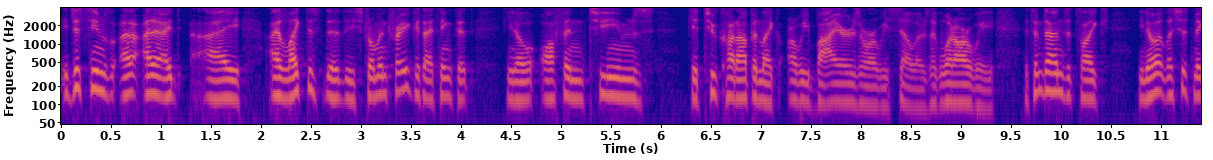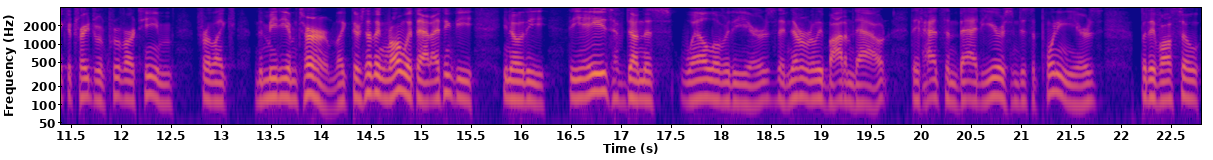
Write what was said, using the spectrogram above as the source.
it just seems I I I I like this the the Stroman trade because I think that you know, often teams get too caught up in like, are we buyers or are we sellers? Like, what are we? And sometimes it's like, you know what, let's just make a trade to improve our team for like the medium term. Like, there's nothing wrong with that. I think the, you know, the the A's have done this well over the years. They've never really bottomed out. They've had some bad years, some disappointing years, but they've also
